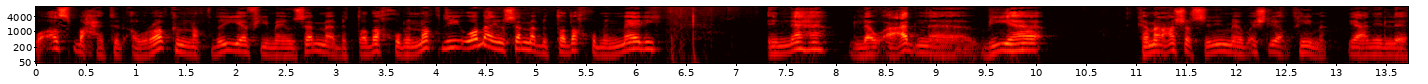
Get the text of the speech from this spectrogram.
وأصبحت الأوراق النقدية فيما يسمى بالتضخم النقدي وما يسمى بالتضخم المالي إنها لو قعدنا بيها كمان عشر سنين ما يبقاش ليها قيمة. يعني ال-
